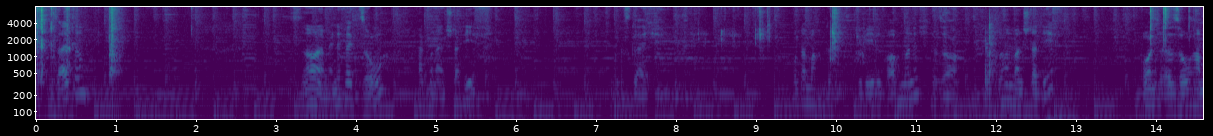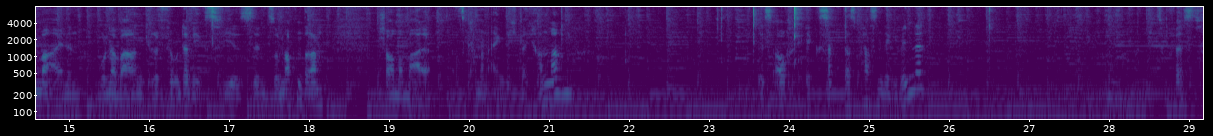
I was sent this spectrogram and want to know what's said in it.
Auf die Seite. So, im Endeffekt so hat man ein Stativ. Kann man das gleich runter machen, das Gewedel brauchen wir nicht. So, so haben wir ein Stativ. Und so haben wir einen wunderbaren Griff für unterwegs. Hier sind so Noppen dran. Schauen wir mal. Das kann man eigentlich gleich ranmachen. Ist auch exakt das passende Gewinde. Nicht zu fest.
